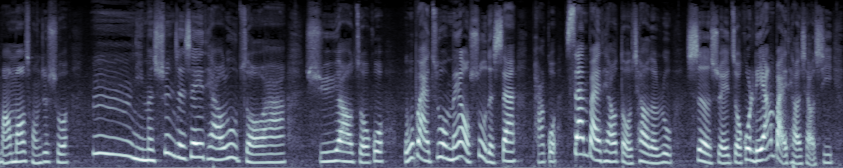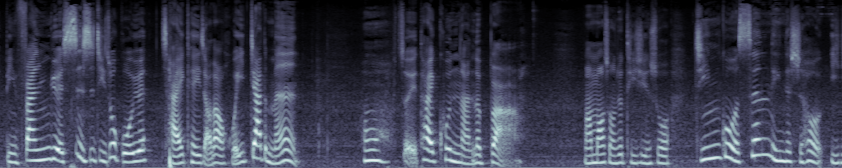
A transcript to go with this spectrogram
毛毛虫就说：“嗯，你们顺着这一条路走啊，需要走过。”五百座没有树的山，爬过三百条陡峭的路，涉水走过两百条小溪，并翻越四十几座国园，才可以找到回家的门。哦，这也太困难了吧！毛毛虫就提醒说：经过森林的时候，一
